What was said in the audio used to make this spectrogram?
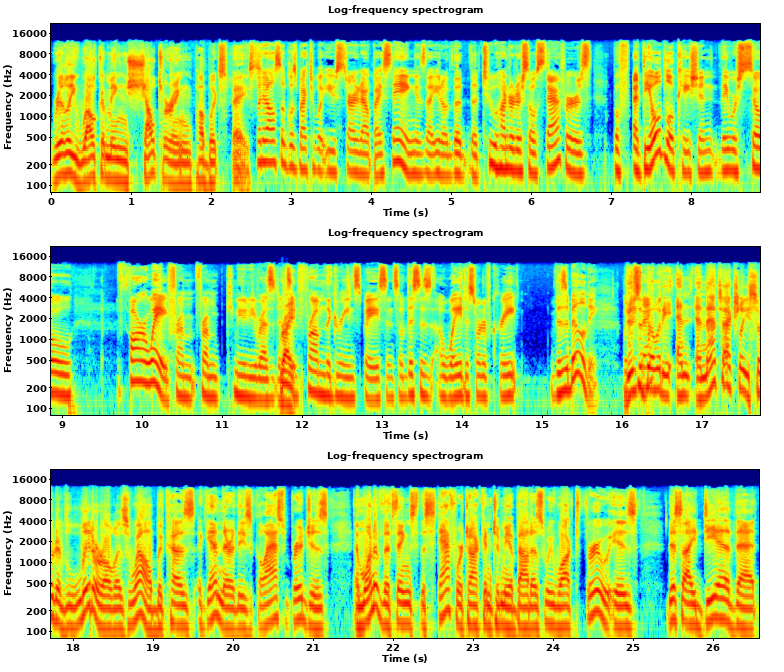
really welcoming, sheltering public space. But it also goes back to what you started out by saying is that you know the the 200 or so staffers bef- at the old location they were so far away from from community residents Right. and from the green space, and so this is a way to sort of create visibility. would you say? visibility and and that's actually sort of literal as well because again there are these glass bridges and one of the things the staff were talking to me about as we walked through is this idea that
